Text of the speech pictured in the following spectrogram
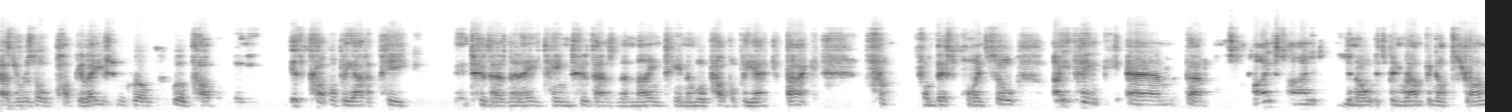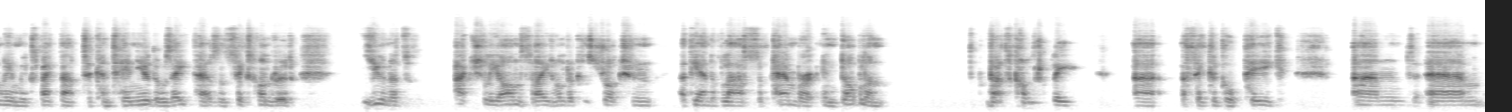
as a result, population growth will probably is probably at a peak in 2018, 2019, and will probably edge back from from this point. So I think um, that on the supply side, you know, it's been ramping up strongly, and we expect that to continue. There was 8,600 units actually on site under construction at the end of last September in Dublin. That's comfortably uh, a cyclical peak, and um,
